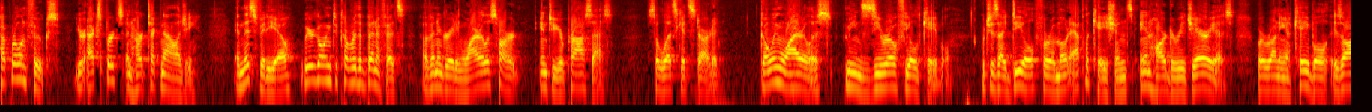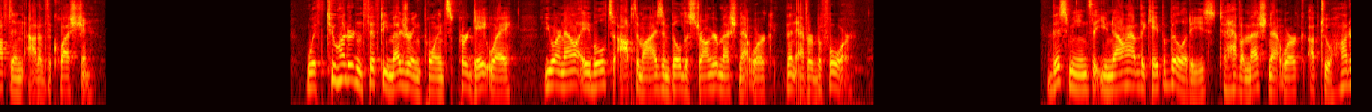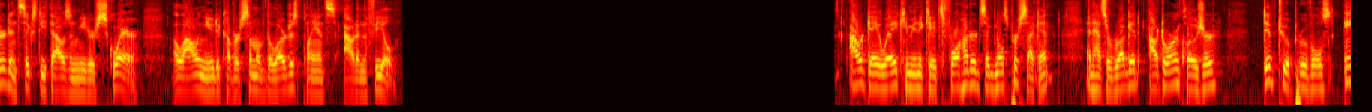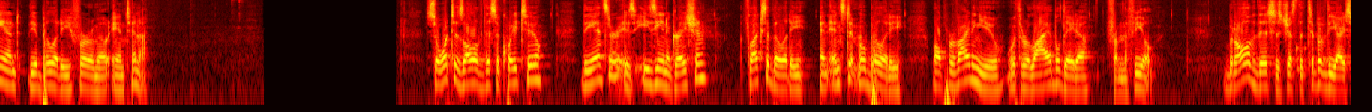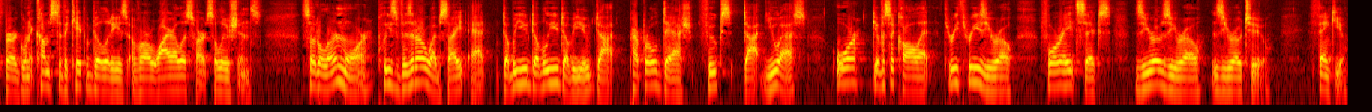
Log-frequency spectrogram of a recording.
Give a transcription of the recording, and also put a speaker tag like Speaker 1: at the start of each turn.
Speaker 1: Pepperl and Fuchs, your experts in HART technology. In this video, we are going to cover the benefits of integrating WirelessHART into your process. So let's get started. Going wireless means zero field cable, which is ideal for remote applications and hard to reach areas where running a cable is often out of the question. With 250 measuring points per gateway, you are now able to optimize and build a stronger mesh network than ever before. This means that you now have the capabilities to have a mesh network up to 160,000 meters square, allowing you to cover some of the largest plants out in the field. Our gateway communicates 400 signals per second and has a rugged outdoor enclosure, Div 2 approvals, and the ability for a remote antenna. So what does all of this equate to? The answer is easy integration, flexibility, and instant mobility while providing you with reliable data from the field. But all of this is just the tip of the iceberg when it comes to the capabilities of our WirelessHART solutions. So to learn more, please visit our website at www.pepperl-fuchs.us or give us a call at 330-486-0002. Thank you.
